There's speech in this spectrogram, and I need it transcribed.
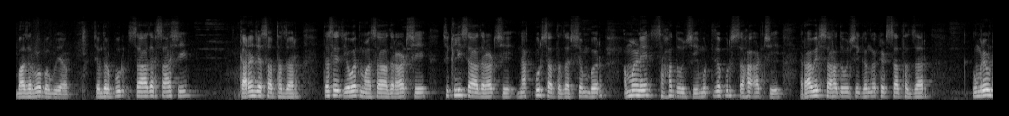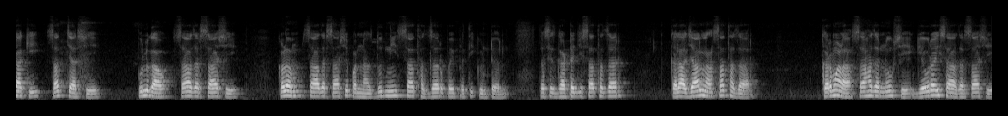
बाजारभाव बघूया. चंद्रपूर सहा हजार सहाशे कारंजा सात हजार तसेच यवतमाळ सहा हजार आठशे चिखली सहा हजार आठशे नागपूर सात हजार शंभर अमळनेर सहा दोनशे मूर्तिजापूर सहा आठशे रावेर सहा दोनशे गंगाखेड सात हजार उमरेव डाकी सात चारशे पुलगाव सहा हजार सहाशे कळंब सहा हजार सहाशे पन्नास दुधनी सात हजार रुपये प्रति क्विंटल. तसेच घाटंजी सात हजार कला जालना सात हजार करमाळा सहा हजार नऊशे गेवराई सहा हजार सहाशे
